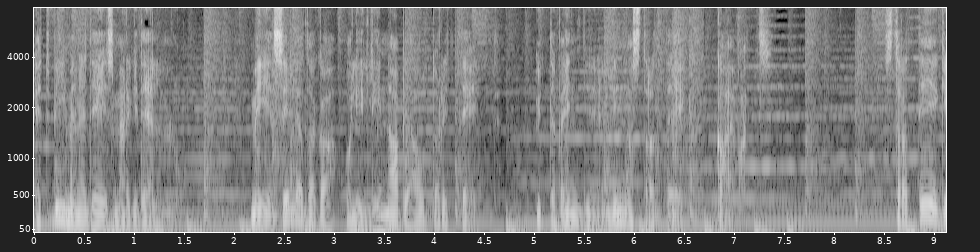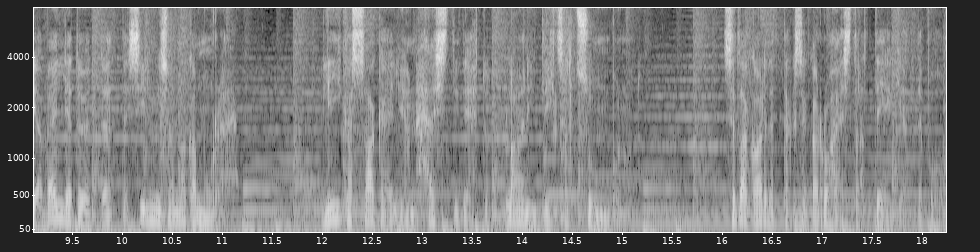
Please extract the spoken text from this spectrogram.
et viime need eesmärgid ellu. meie selja taga oli linnapea autoriteet, ütleb endine linnastrateeg Kaevats. strateegia väljatöötajate silmis on aga mure. liiga sageli on hästi tehtud plaanid lihtsalt sumbunud seda kardetakse ka rohestrateegiate puhul.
